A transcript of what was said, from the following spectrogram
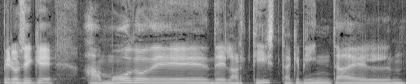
pero sí que a modo de- del artista que pinta el,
